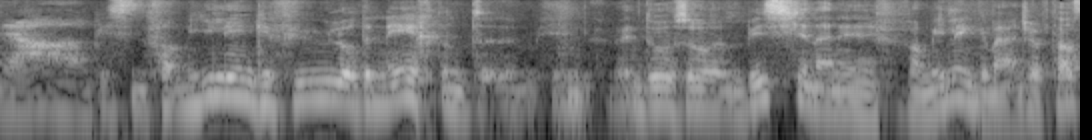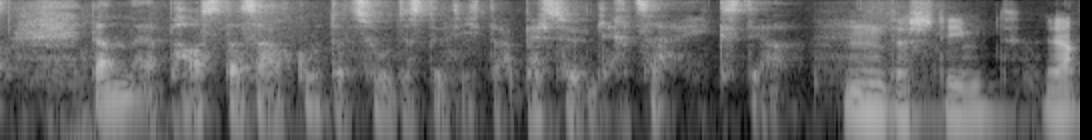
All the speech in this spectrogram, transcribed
ja, ein bisschen Familiengefühl oder nicht. Und äh, wenn du so ein bisschen eine Familiengemeinschaft hast, dann äh, passt das auch gut dazu, dass du dich da persönlich zeigst. Ja. Hm, das stimmt, ja.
